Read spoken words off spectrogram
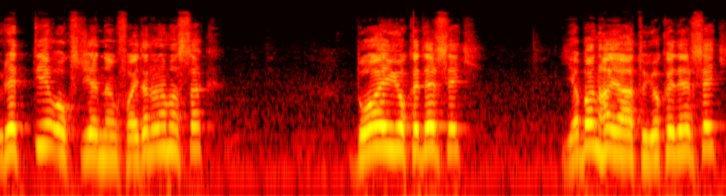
ürettiği oksijenden faydalanamazsak, doğayı yok edersek, yaban hayatı yok edersek,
